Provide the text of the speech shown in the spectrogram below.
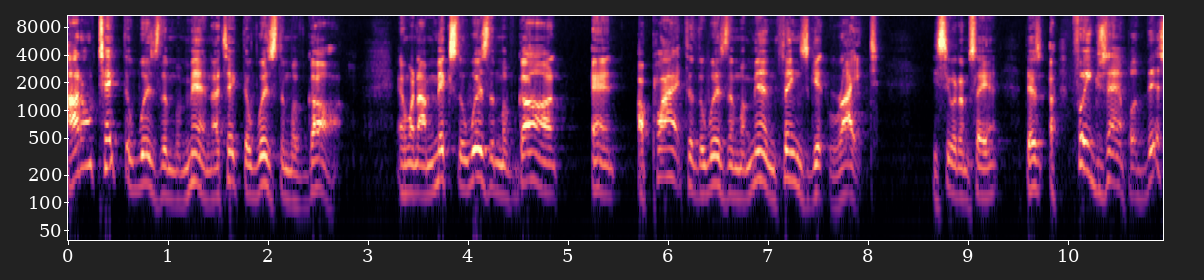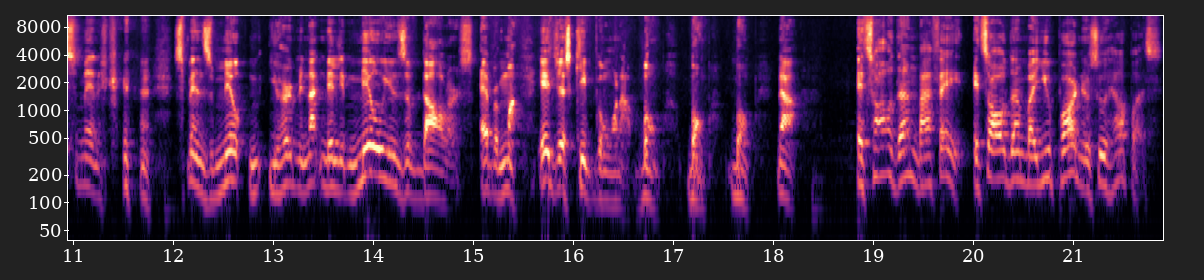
I don't take the wisdom of men. I take the wisdom of God. And when I mix the wisdom of God and apply it to the wisdom of men, things get right. You see what I'm saying? There's, uh, for example, this ministry spends mil, you heard me, not million, millions of dollars every month. It just keep going out, boom, boom, boom. Now, it's all done by faith. It's all done by you partners who help us.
